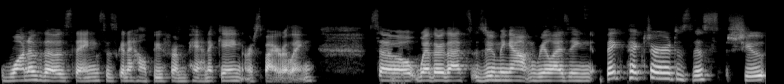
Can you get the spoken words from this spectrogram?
one of those things is going to help you from panicking or spiraling. So whether that's zooming out and realizing big picture, does this shoot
